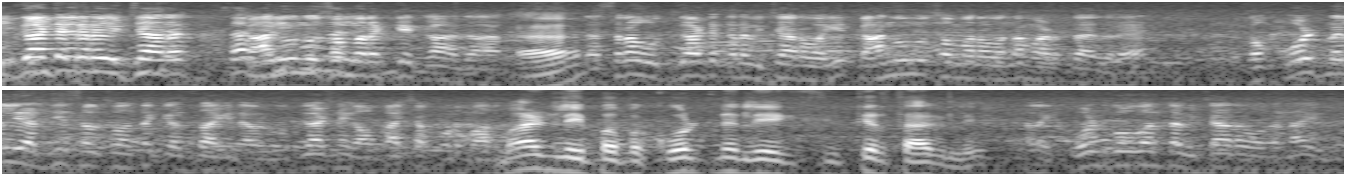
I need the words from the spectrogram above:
ಉದ್ಘಾಟಕರ ವಿಚಾರ ಕಾನೂನು ಸಮರಕ್ಕೆ ದಸರಾ ಉದ್ಘಾಟಕರ ವಿಚಾರವಾಗಿ ಕಾನೂನು ಸಮರವನ್ನ ಮಾಡ್ತಾ ಇದ್ದಾರೆ. ಕೋರ್ಟ್ ಅರ್ಜಿ ಸಲ್ಲಿಸುವಂತ ಕೆಲಸ ಆಗಿದೆ ಅವ್ರಿಗೆ ಉದ್ಘಾಟನೆಗೆ ಅವಕಾಶ ಕೊಡಬಾರ್ದು. ಮಾಡಲಿ ಪಾಪ ಕೋರ್ಟ್ನಲ್ಲಿ ಇತ್ಯರ್ಥ ಆಗಲಿ. ಅಲ್ಲ ಕೋರ್ಟ್ಗೆ ಹೋಗುವಂತ ವಿಚಾರವನ್ನ ಇದು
